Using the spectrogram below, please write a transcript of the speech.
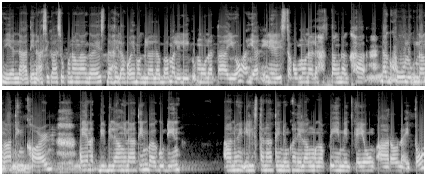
Ayan na at inaasikaso ko na nga guys dahil ako ay maglalaba, maliligo muna tayo. Ayan, inilista ko muna lahat ng nagha, naghulog ng ating card. Ayan at bibilangin natin bago din ano ilista natin yung kanilang mga payment ngayong araw na ito.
